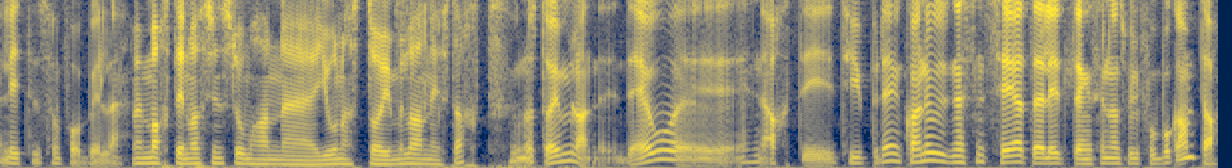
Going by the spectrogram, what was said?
lite som forbilde. Men Martin, hva syns du om han eh, Jonas Doimeland i Start? Jonas Døymeland, det er jo eh, en artig type. Det kan jo nesten se at det er litt lenge siden han spilte fotballkamp. da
